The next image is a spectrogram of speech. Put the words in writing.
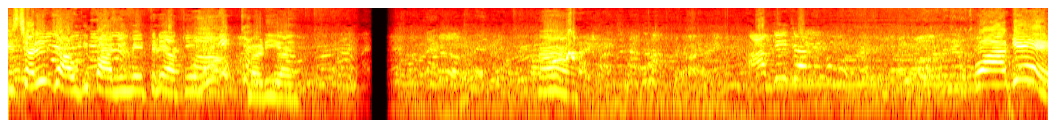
ये चल जाओगी पानी में इतने अकेले। बढ़िया है हाँ आगे जाने को बोल रहे वो आगे। है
